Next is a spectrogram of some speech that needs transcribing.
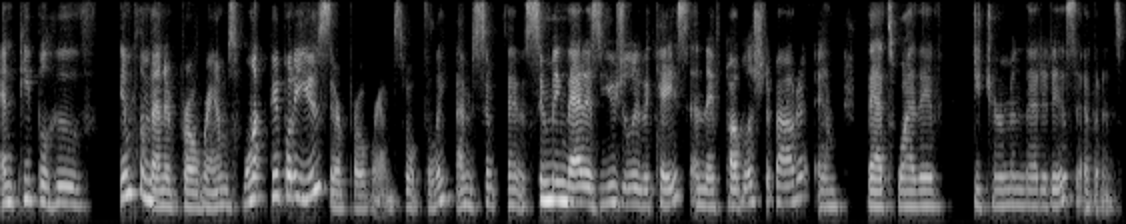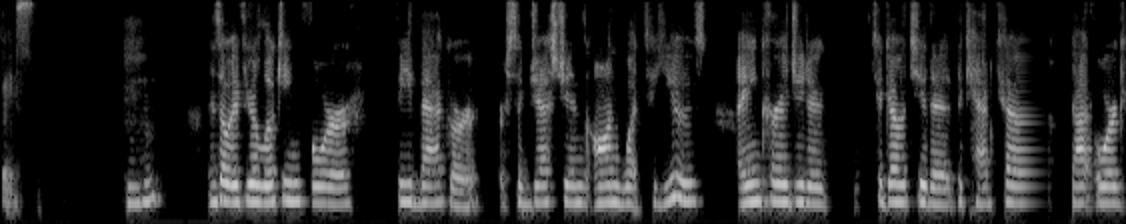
And people who've implemented programs want people to use their programs hopefully i'm assuming that is usually the case and they've published about it and that's why they've determined that it is evidence-based mm-hmm. and so if you're looking for feedback or, or suggestions on what to use i encourage you to to go to the the cadca.org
